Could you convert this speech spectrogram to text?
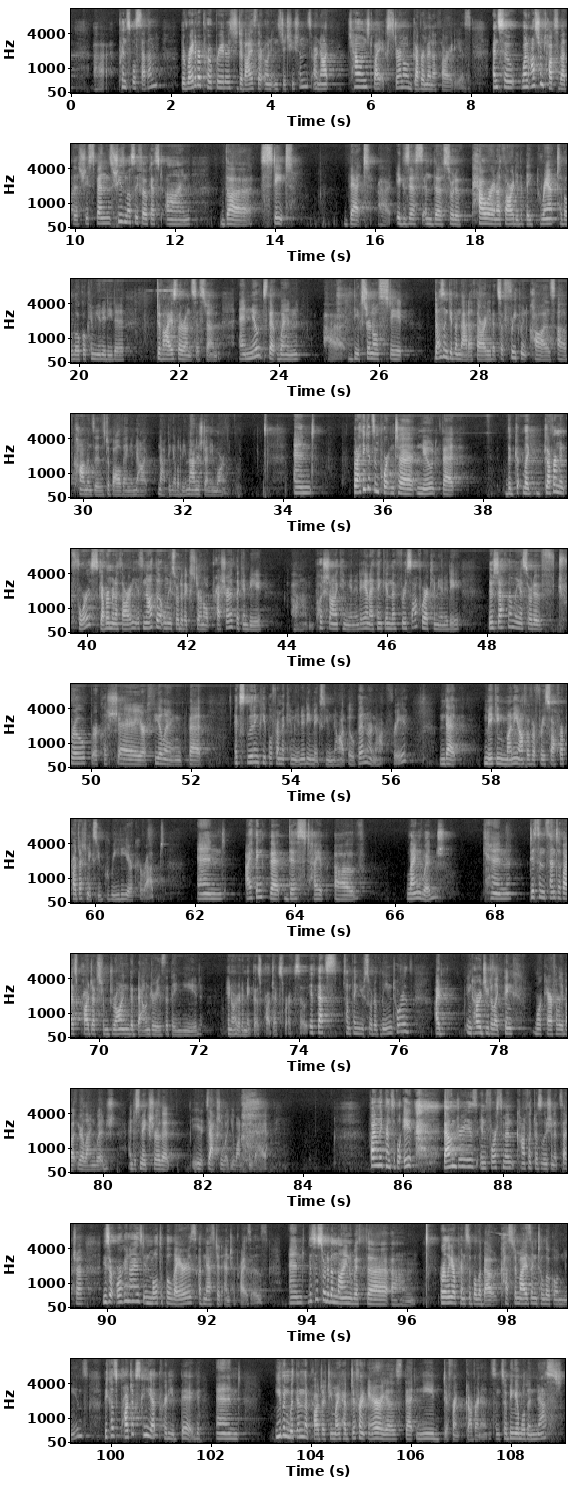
Uh, principle seven, the right of appropriators to devise their own institutions are not challenged by external government authorities. And so when Ostrom talks about this, she spends, she's mostly focused on the state that uh, exists and the sort of power and authority that they grant to the local community to devise their own system, and notes that when uh, the external state doesn't give them that authority, that's a frequent cause of commons devolving and not, not being able to be managed anymore. And, but I think it's important to note that the like government force, government authority, is not the only sort of external pressure that can be um, pushed on a community. And I think in the free software community, there's definitely a sort of trope or cliche or feeling that excluding people from a community makes you not open or not free, and that making money off of a free software project makes you greedy or corrupt. And I think that this type of language can disincentivize projects from drawing the boundaries that they need in order to make those projects work. So if that's something you sort of lean towards, I'd encourage you to like think more carefully about your language and just make sure that it's actually what you want to convey. Finally, principle eight, boundaries, enforcement, conflict resolution, etc. These are organized in multiple layers of nested enterprises. And this is sort of in line with the um, earlier principle about customizing to local needs, because projects can get pretty big. And even within the project, you might have different areas that need different governance. And so being able to nest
